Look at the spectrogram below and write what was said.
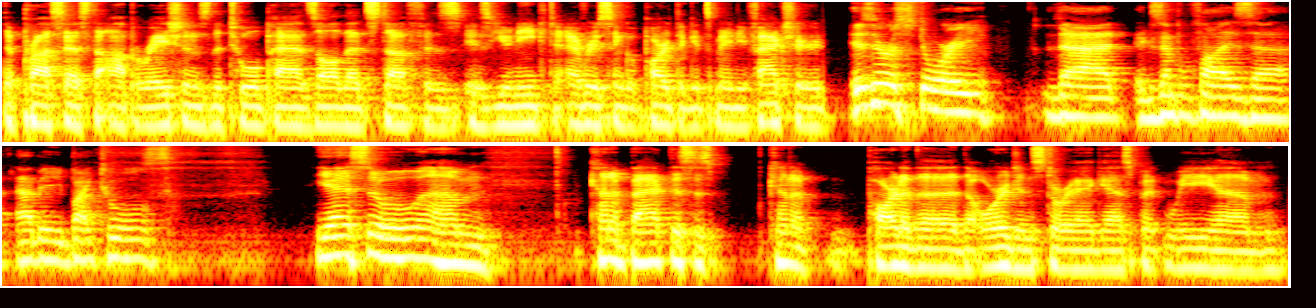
the process the operations the tool paths all that stuff is is unique to every single part that gets manufactured. Is there a story that exemplifies uh, abbey bike tools? Yeah so um, kind of back this is kind of part of the the origin story i guess but we um,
